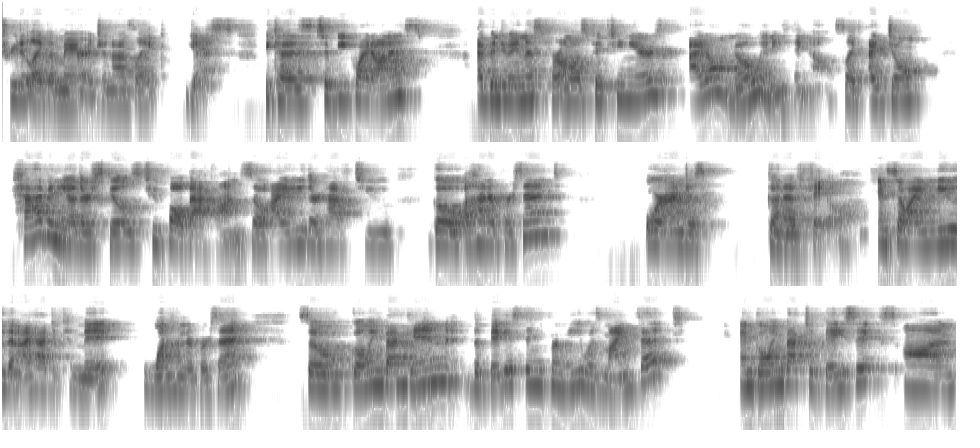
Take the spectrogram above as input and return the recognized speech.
treat it like a marriage. And I was like, yes, because to be quite honest, I've been doing this for almost 15 years. I don't know anything else. Like, I don't have any other skills to fall back on. So I either have to go 100% or I'm just gonna fail. And so I knew that I had to commit 100%. So going back in, the biggest thing for me was mindset and going back to basics on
